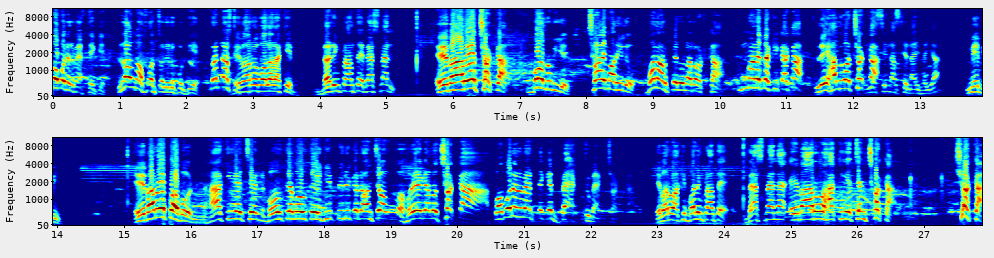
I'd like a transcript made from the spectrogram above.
পবনের ব্যাট থেকে লং অফ অঞ্চলের উপর দিয়ে! এবারও বলার আকিব ব্যাটিং প্রান্তে ব্যাটসম্যান। এবারও ছক্কা। বল উড়িয়ে ছয় মারিল বলার পেল না রক্ষা মানেটা কি কাকা? লে হালুয়া ছক্কা আজকে নাই ভাইয়া। মেবি এবারও পবন হাঁকিয়েছেন বলতে বলতে ডিপ উইকেট অঞ্চল হয়ে গেল ছক্কা। পবনের ব্যাট থেকে ব্যাক টু ব্যাক ছক্কা। এবারও আকিব বোলিং প্রান্তে। ব্যাটসম্যান এবারও হাঁকিয়েছেন ছক্কা। ছক্কা।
